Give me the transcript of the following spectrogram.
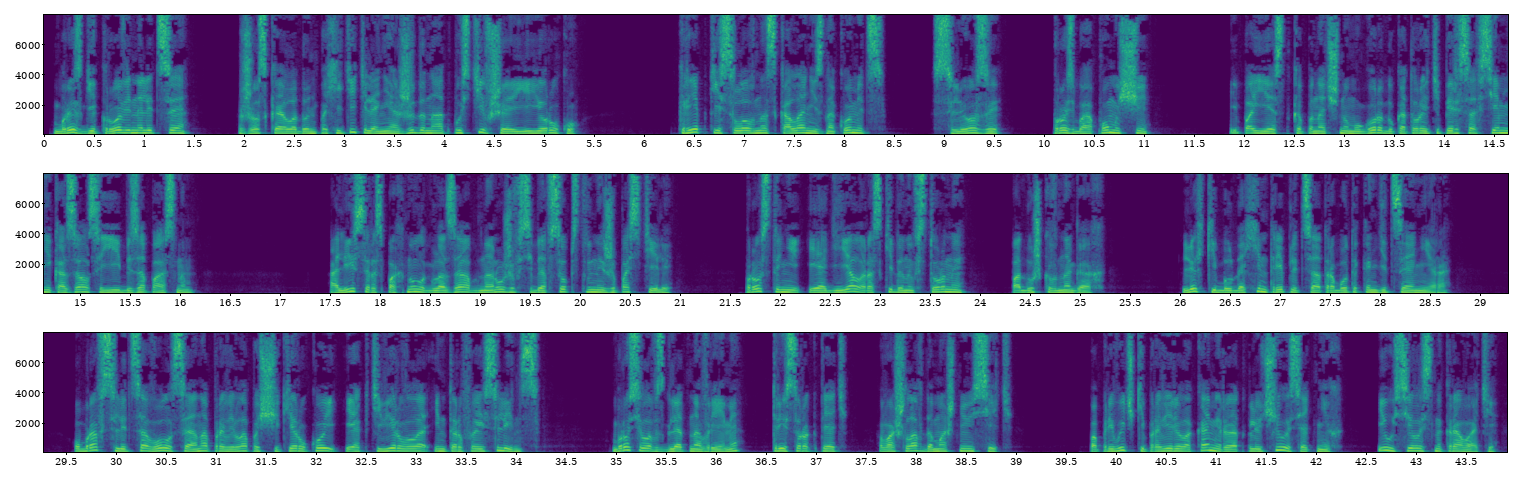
брызги крови на лице, жесткая ладонь похитителя, неожиданно отпустившая ее руку — крепкий, словно скала незнакомец, слезы, просьба о помощи и поездка по ночному городу, который теперь совсем не казался ей безопасным. Алиса распахнула глаза, обнаружив себя в собственной же постели. Простыни и одеяло раскиданы в стороны, подушка в ногах. Легкий балдахин треплется от работы кондиционера. Убрав с лица волосы, она провела по щеке рукой и активировала интерфейс линз — Бросила взгляд на время, 3.45, вошла в домашнюю сеть. По привычке проверила камеры, отключилась от них и уселась на кровати.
